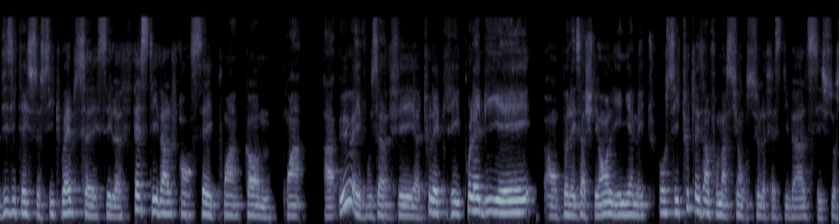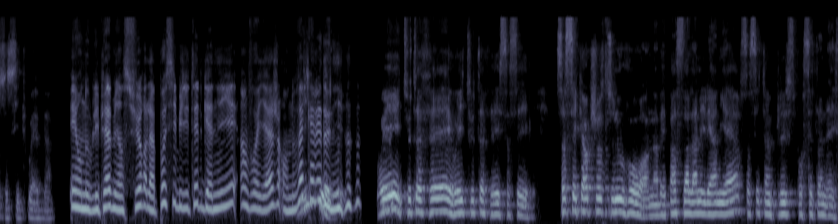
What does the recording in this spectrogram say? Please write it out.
visiter ce site web, c'est le et vous avez euh, tous les prix pour les billets. On peut les acheter en ligne, mais aussi toutes les informations sur le festival, c'est sur ce site web. Et on n'oublie pas, bien sûr, la possibilité de gagner un voyage en Nouvelle-Calédonie. Oui. tout à fait. Oui, tout à fait. Ça, c'est ça, c'est quelque chose de nouveau. On n'avait pas ça l'année dernière. Ça, c'est un plus pour cette année.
